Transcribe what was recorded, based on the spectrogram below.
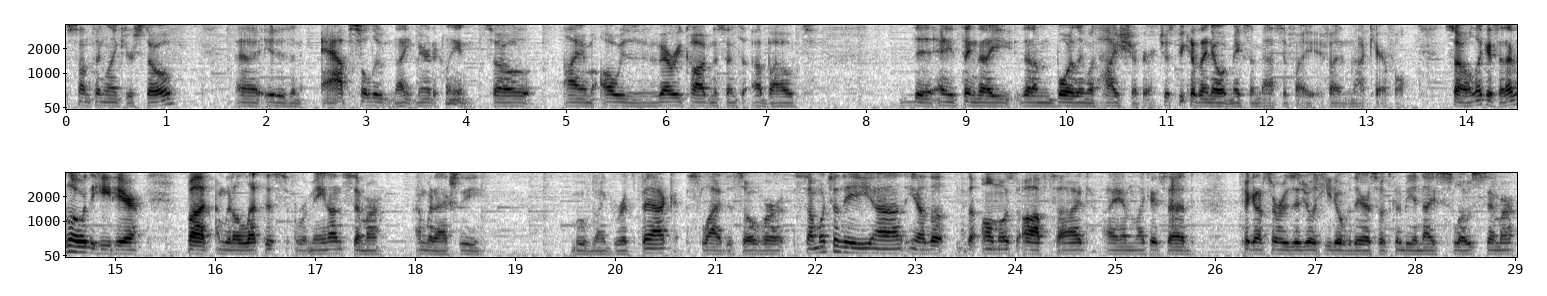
something like your stove, uh, it is an absolute nightmare to clean. So I am always very cognizant about the anything that I that I'm boiling with high sugar, just because I know it makes a mess if I if I'm not careful. So like I said, I've lowered the heat here, but I'm gonna let this remain on simmer. I'm gonna actually move my grits back, slide this over somewhat to the uh, you know the the almost off side. I am like I said, picking up some residual heat over there, so it's gonna be a nice slow simmer,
